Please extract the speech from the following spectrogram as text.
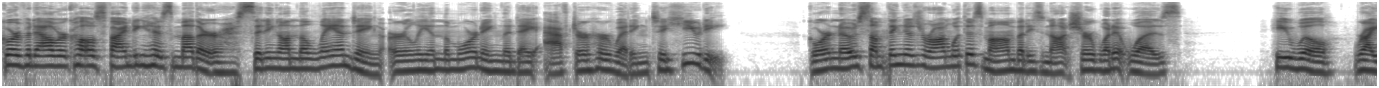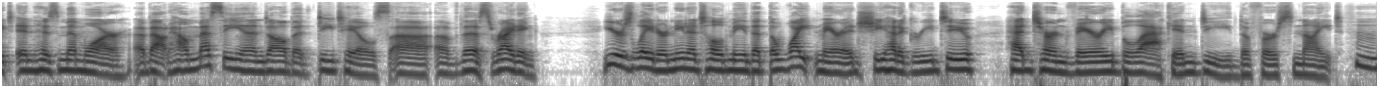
Gore Vidal recalls finding his mother sitting on the landing early in the morning the day after her wedding to Hughie. Gore knows something is wrong with his mom, but he's not sure what it was. He will write in his memoir about how messy and all the details uh, of this writing. Years later, Nina told me that the white marriage she had agreed to had turned very black indeed the first night. Hmm.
